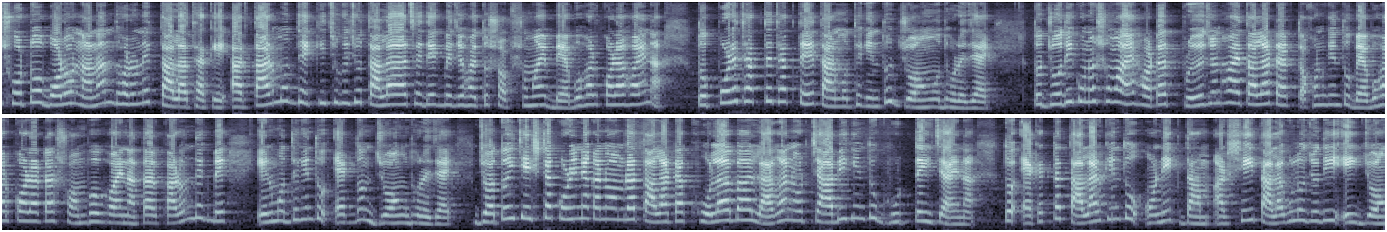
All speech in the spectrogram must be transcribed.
ছোট, বড়, নানান ধরনের তালা থাকে। আর তার মধ্যে কিছু কিছু তালা আছে দেখবে যে হয়তো সবসময় ব্যবহার করা হয় না। তো পড়ে থাকতে থাকতে তার মধ্যে কিন্তু জংও ধরে যায়। তো যদি কোনো সময় হঠাৎ প্রয়োজন হয় তালাটার, তখন কিন্তু ব্যবহার করাটা সম্ভব হয় না। তার কারণ দেখবে এর মধ্যে কিন্তু একদম জং ধরে যায়। যতই চেষ্টা করি না কেন আমরা তালাটা খোলা বা লাগানোর চাবি কিন্তু ঘুরতেই চায় না। তো এক একটা তালার কিন্তু অনেক দাম। আর সেই তালাগুলো যদি এই জং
